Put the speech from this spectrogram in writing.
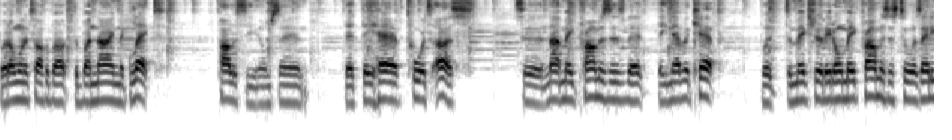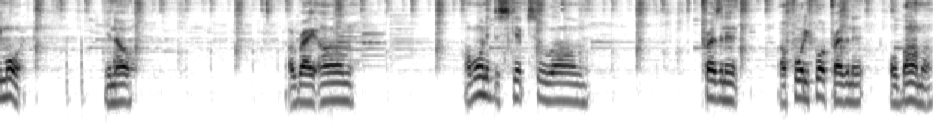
but I want to talk about the benign neglect policy. You know what I'm saying that they have towards us to not make promises that they never kept, but to make sure they don't make promises to us anymore. You know. All right. Um. I wanted to skip to um. president, our 44th president, Obama.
